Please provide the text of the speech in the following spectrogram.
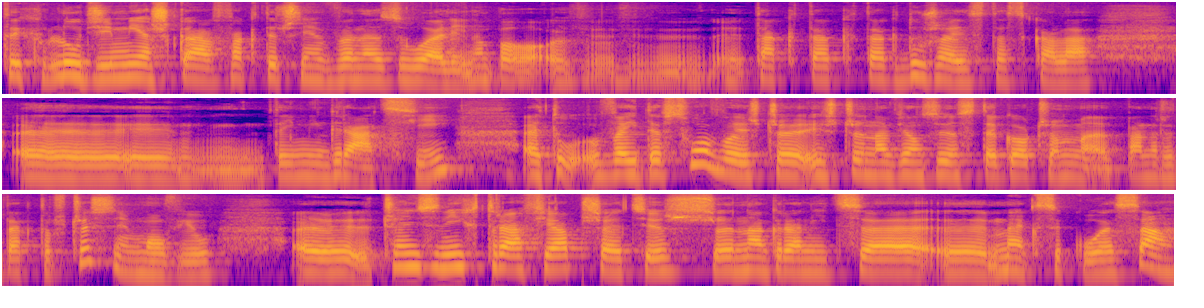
tych ludzi mieszka faktycznie w Wenezueli, no bo tak, tak, tak duża jest ta skala e, tej migracji. E, tu wejdę w słowo, jeszcze, jeszcze nawiązując do tego, o czym pan redaktor wcześniej mówił. E, część z nich trafia przecież na granicę Meksyku-USA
